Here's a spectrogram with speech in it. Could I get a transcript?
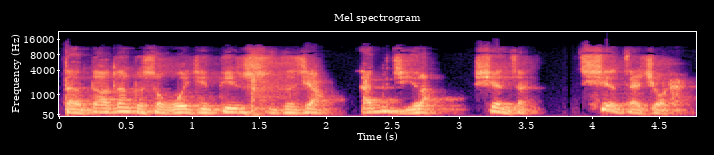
等到那个时候我已经钉十字架，来不及了。现在，现在就来，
